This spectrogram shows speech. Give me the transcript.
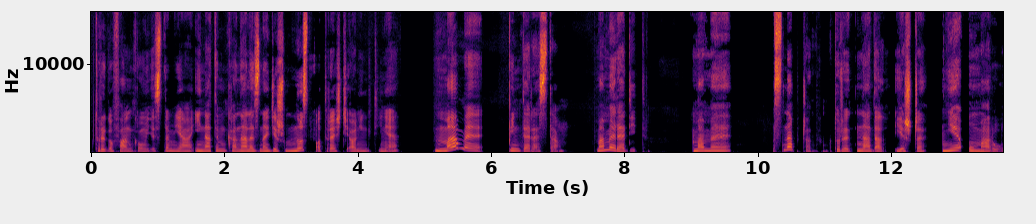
którego fanką jestem ja, i na tym kanale znajdziesz mnóstwo treści o LinkedInie. Mamy Pinteresta, mamy Reddit, mamy Snapchat, który nadal jeszcze nie umarł.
